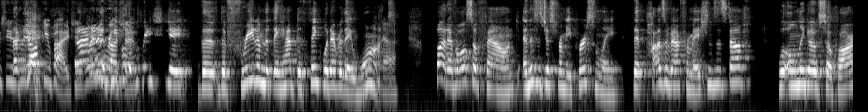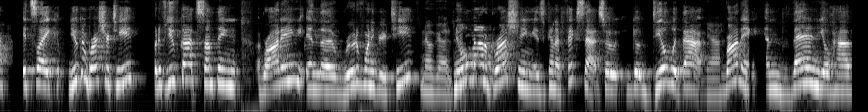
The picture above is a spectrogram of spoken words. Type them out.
she's Okay. preoccupied. She's I don't know that people appreciate the the freedom that they have to think whatever they want. Yeah. But I've also found, and this is just for me personally, that positive affirmations and stuff will only go so far. It's like you can brush your teeth, but if you've got something rotting in the root of one of your teeth, No good. no amount of brushing is going to fix that. So go deal with that Yeah. rotting, and then you'll have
